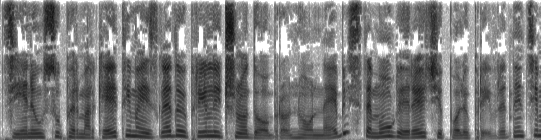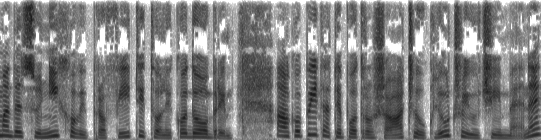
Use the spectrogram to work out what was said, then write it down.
Cijene u supermarketima izgledaju prilično dobro, no ne biste mogli reći poljoprivrednicima da su njihovi profiti toliko dobri. Ako pitate potrošače, uključujući i mene,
